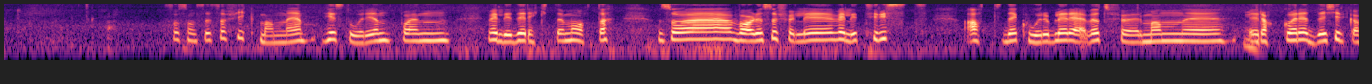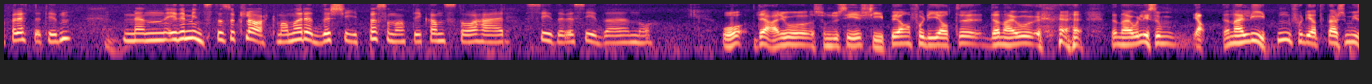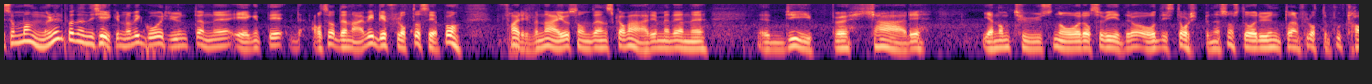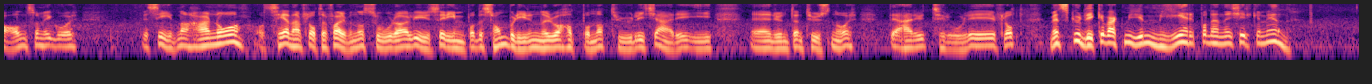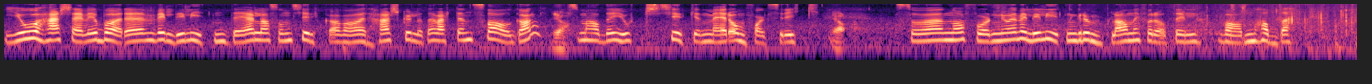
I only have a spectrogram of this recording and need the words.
Så sånn sett så fikk man med historien på en veldig direkte måte. Så eh, var det selvfølgelig veldig trist at det koret ble revet før man eh, rakk å redde kirka for ettertiden. Men i det minste så klarte man å redde skipet, sånn at de kan stå her side ved side nå. Og det er jo, som du sier, skipet, ja. Fordi at eh, den er jo Den er jo liksom Ja, den er liten fordi at det er så mye som mangler på denne kirken. Når vi går rundt denne egentlig Altså, den er veldig flott å se på. Farvene er jo sånn den skal være med denne eh, dype, kjære gjennom tusen år osv. Og, så og de stolpene som står rundt, og den flotte portalen som vi går ved siden av her nå. Og se den flotte fargen når sola lyser inn på det. Sånn blir det når du har hatt på naturlig tjære i eh, rundt en tusen år. Det er utrolig flott. Men skulle det ikke vært mye mer på denne kirken din? Jo, her ser vi bare en veldig liten del av sånn kirka var. Her skulle det vært en svalgang Ja. som hadde gjort kirken mer omfangsrik. Ja. Så nå får den jo en veldig liten grunnplan i forhold til hva den hadde.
